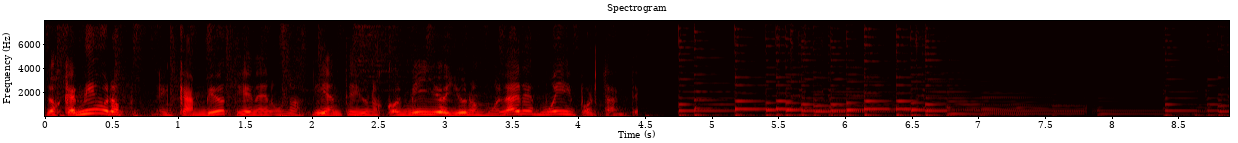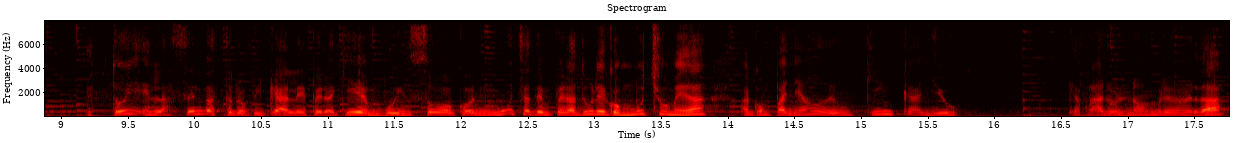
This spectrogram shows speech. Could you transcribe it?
Los carnívoros, en cambio, tienen unos dientes y unos colmillos y unos molares muy importantes. Estoy en las selvas tropicales, pero aquí en Buinzó, con mucha temperatura y con mucha humedad, acompañado de un Kinkayú. Qué raro el nombre, ¿verdad?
